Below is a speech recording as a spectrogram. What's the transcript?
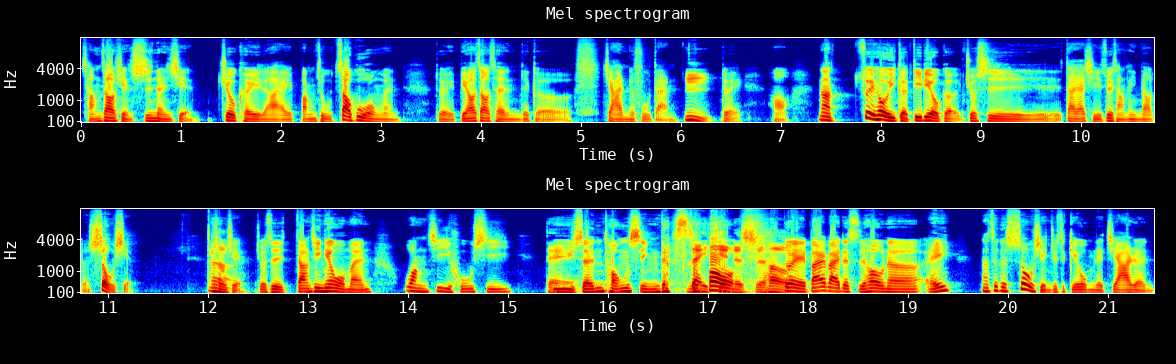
长照险、失能险就可以来帮助照顾我们，对，不要造成这个家人的负担。嗯，对。好，那最后一个第六个就是大家其实最常听到的寿险。寿险就是当今天我们忘记呼吸、与神同行的时候，再见的时候，对，拜拜的时候呢，诶那这个寿险就是给我们的家人，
